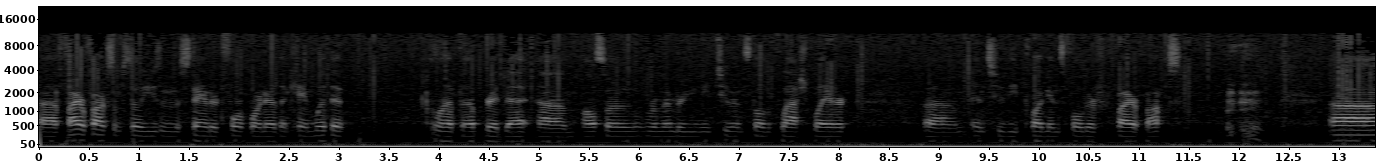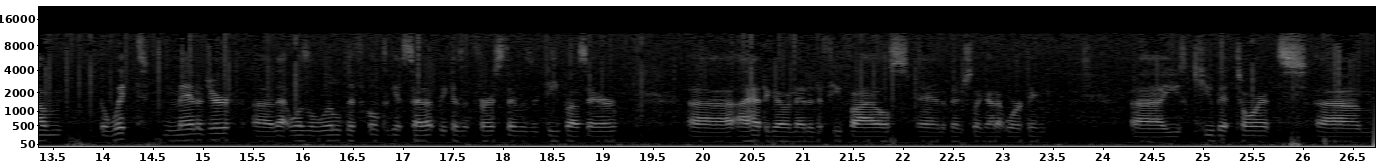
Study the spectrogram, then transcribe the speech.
Uh, Firefox, I'm still using the standard 4.0 that came with it. We'll have to upgrade that. Um, also, remember you need to install the Flash Player um, into the plugins folder for Firefox. um, the Wicd Manager, uh, that was a little difficult to get set up because at first there was a dbus error. Uh, I had to go and edit a few files and eventually got it working. Uh, I used Qubit torrents. Um,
